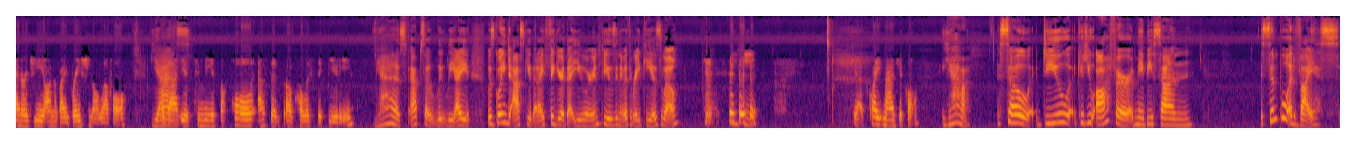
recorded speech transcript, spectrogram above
energy on a vibrational level. Yes. So that is to me is the whole essence of holistic beauty. Yes, absolutely. I was going to ask you that. I figured that you were infusing it with Reiki as well. Mm-hmm yeah, it's quite magical. Yeah. So, do you could you offer maybe some simple advice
